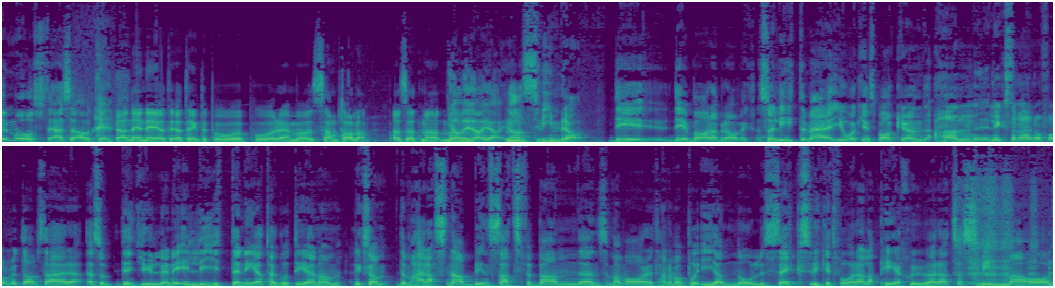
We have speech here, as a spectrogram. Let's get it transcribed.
det måste. Alltså, okej. Ja, nej, nej, jag, jag tänkte på, på det här med att samtala. Alltså att man, man, Ja, ja, ja, ja svinbra. Det, det är bara bra. Liksom. Så lite med Joakims bakgrund. Han liksom är någon form av så här, alltså den gyllene eliten i att ha gått igenom liksom, de här snabbinsatsförbanden som har varit. Han har varit på IA 06, vilket får alla P7 att så här, svimma av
